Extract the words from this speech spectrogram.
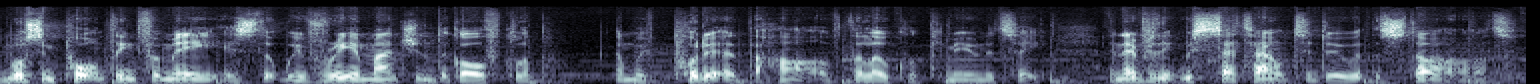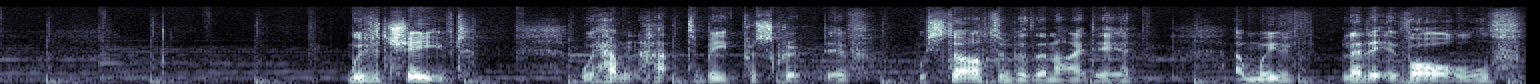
the most important thing for me is that we've reimagined the golf club and we've put it at the heart of the local community. And everything we set out to do at the start we've achieved. We haven't had to be prescriptive. We started with an idea and we've let it evolve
